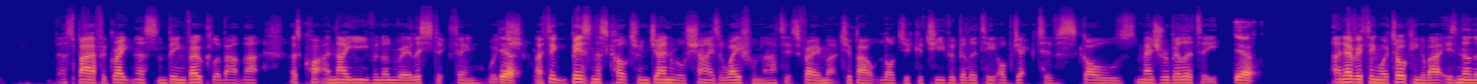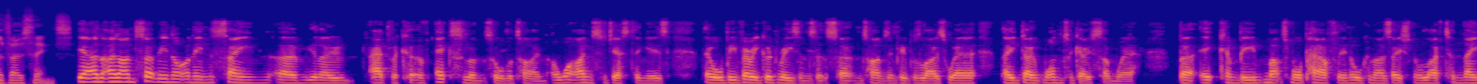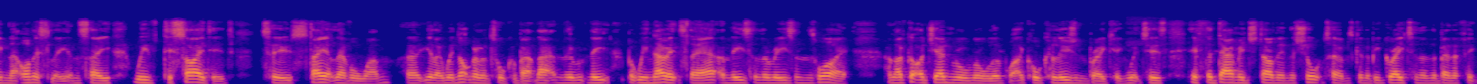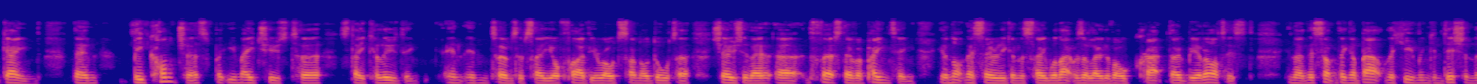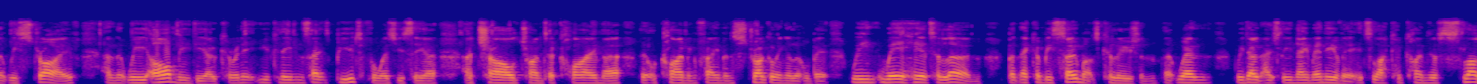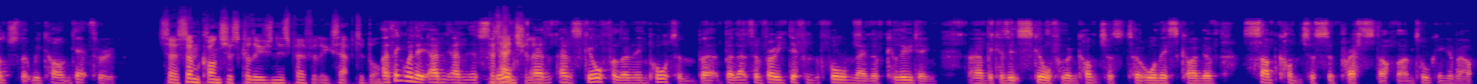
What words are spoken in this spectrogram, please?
aspire for greatness and being vocal about that as quite a naive and unrealistic thing, which yeah. I think business culture in general shies away from that. It's very much about logic, achievability, objectives, goals, measurability. Yeah. And everything we're talking about is none of those things. Yeah, and, and I'm certainly not an insane, um, you know, advocate of excellence all the time. And what I'm suggesting is there will be very good reasons at certain times in people's lives where they don't want to go somewhere but it can be much more powerful in organizational life to name that honestly and say we've decided to stay at level one. Uh, you know we're not going to talk about that and the, the, but we know it's there and these are the reasons why. And i've got a general rule of what i call collusion breaking which is if the damage done in the short term is going to be greater than the benefit gained then be conscious, but you may choose to stay colluding in, in terms of, say, your five year old son or daughter shows you their uh, first ever painting. You're not necessarily going to say, well, that was a load of old crap, don't be an artist. You know, there's something about the human condition that we strive and that we are mediocre. And it, you can even say it's beautiful as you see a, a child trying to climb a little climbing frame and struggling a little bit. We, we're here to learn, but there can be so much collusion that when we don't actually name any of it, it's like a kind of sludge that we can't get through. So some conscious collusion is perfectly acceptable. I think when it and, and potentially and, and, skillful and important, but but that's a very different form then of colluding uh, because it's skillful and conscious to all this kind of subconscious suppressed stuff that I'm talking about.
